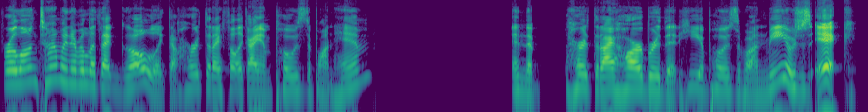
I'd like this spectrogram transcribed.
for a long time, I never let that go. Like the hurt that I felt like I imposed upon him and the hurt that I harbored that he opposed upon me, it was just ick.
